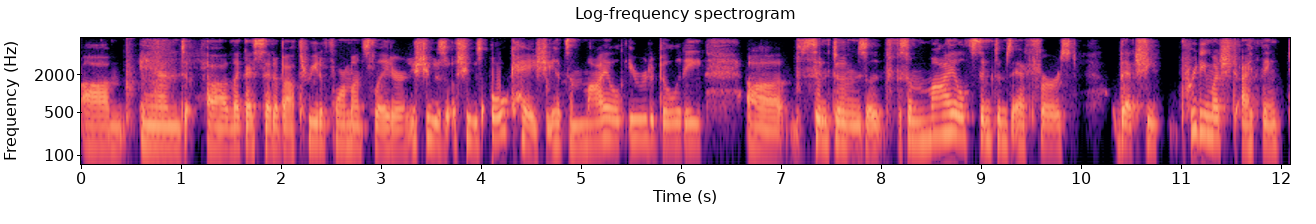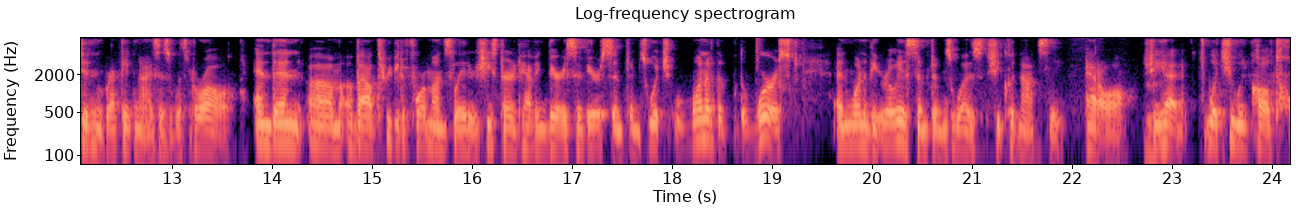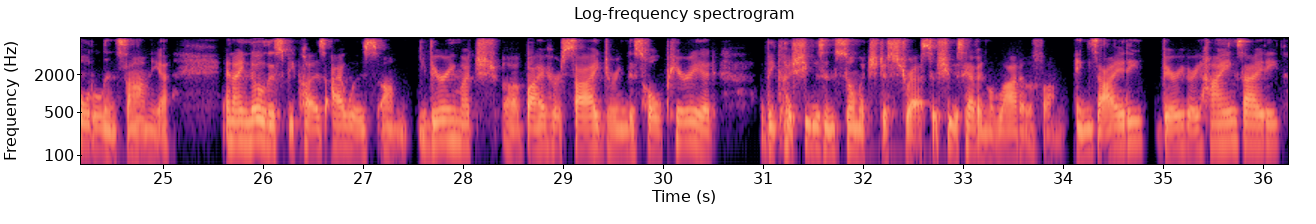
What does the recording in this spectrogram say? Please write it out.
Um, and uh, like I said, about three to four months later, she was she was okay. She had some mild irritability uh, symptoms, uh, some mild symptoms at first, that she pretty much, I think, didn't recognize as withdrawal. And then um, about three to four months later, she started having very severe symptoms, which one of the, the worst and one of the earliest symptoms was she could not sleep at all. Mm. She had what you would call total insomnia. And I know this because I was um, very much uh, by her side during this whole period because she was in so much distress. So she was having a lot of um, anxiety, very, very high anxiety,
